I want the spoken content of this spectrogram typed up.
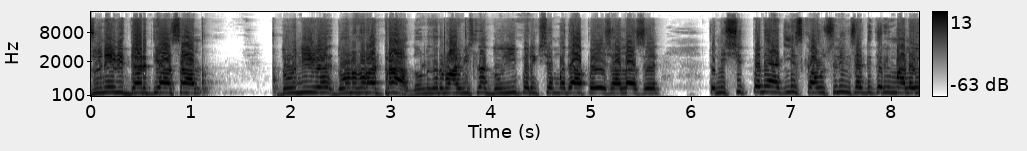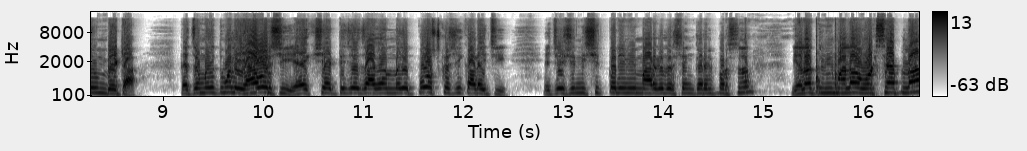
जुने विद्यार्थी असाल दोन्ही दोन हजार अठरा दोन हजार बावीसला दोन्ही परीक्षेमध्ये अपयश आलं असेल तर निश्चितपणे ऍटलिस्ट काउन्सिलिंगसाठी तरी मला येऊन भेटा. त्याच्यामध्ये तुम्हाला ह्या वर्षी या एकशे अठ्ठेचाळीस जागांमध्ये पोस्ट कशी काढायची याच्याविषयी निश्चितपणे मी मार्गदर्शन करेल पर्सनल याला तुम्ही मला व्हॉट्सॲपला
